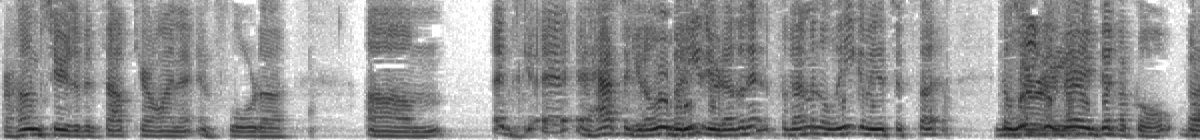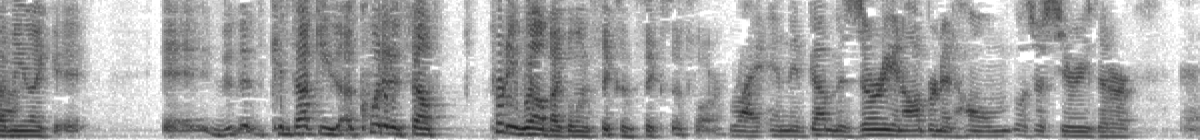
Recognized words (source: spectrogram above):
Their home series have been South Carolina and Florida. Um, it's, it has to get a little bit easier, doesn't it, for them in the league? I mean, it's just uh, the league is very difficult, but yeah. I mean, like it, it, Kentucky's acquitted itself pretty well by going six and six so far. Right, and they've got Missouri and Auburn at home. Those are series that are, uh,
